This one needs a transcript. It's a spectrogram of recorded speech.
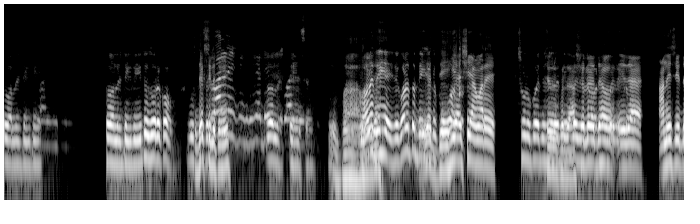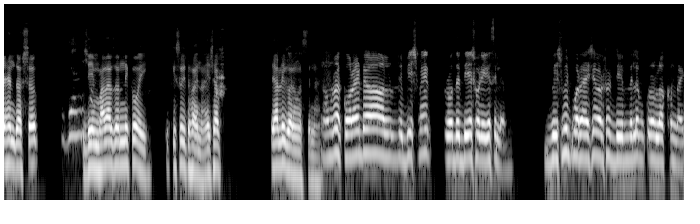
চুয়াল্লিশ ডিগ্রি। চুয়াল্লিশ ডিগ্রি একটু জোরে কম দেখছিলে তুমি? চুয়াল্লিশ দেখেছেন ঘরে এটা- আইছে ঘরে তো দেখে দেখি আসি আমারে। শুরু করে দিয়েছে শুরু করে আসলে দেখো এই যে আনিসি দেখেন দর্শক ডিম ভাজার জন্য কই? কিছুই তো হয় না এসব গরম হচ্ছে না। আমরা কড়াইটা বিশ মিনিট রোদে দিয়ে সরিয়ে গেছিলাম। বিশ মিনিট পরে এসে ওর ডিম দিলাম কোনো লক্ষণ নাই।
